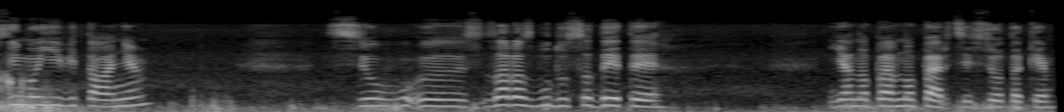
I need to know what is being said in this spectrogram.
Всі мої вітання. Е, Зараз буду садити, я напевно, перці все-таки.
